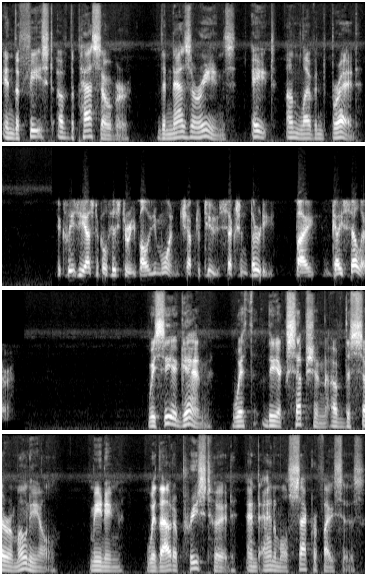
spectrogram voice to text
In the feast of the Passover, the Nazarenes ate unleavened bread, Ecclesiastical History, Volume 1, Chapter 2, Section 30, by Gieseler. We see again, with the exception of the ceremonial, meaning without a priesthood and animal sacrifices.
